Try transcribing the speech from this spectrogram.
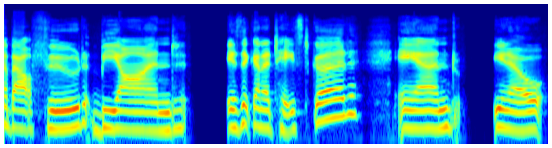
about food beyond is it going to taste good? And, you know,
